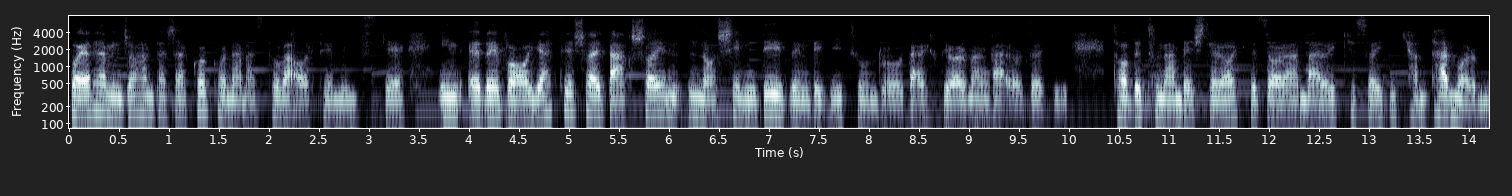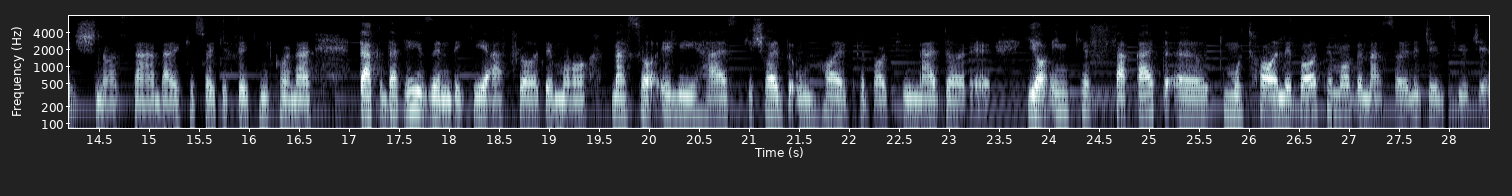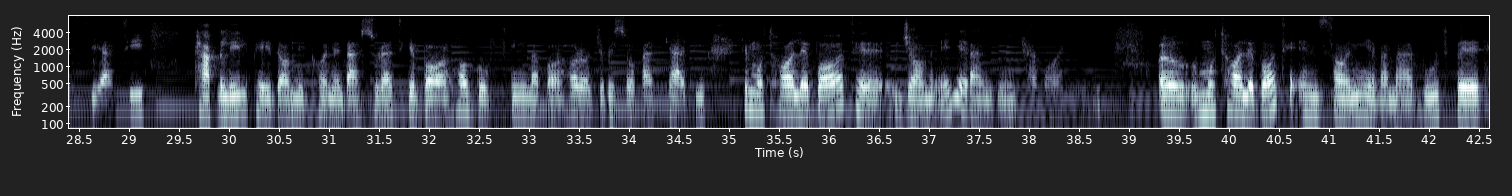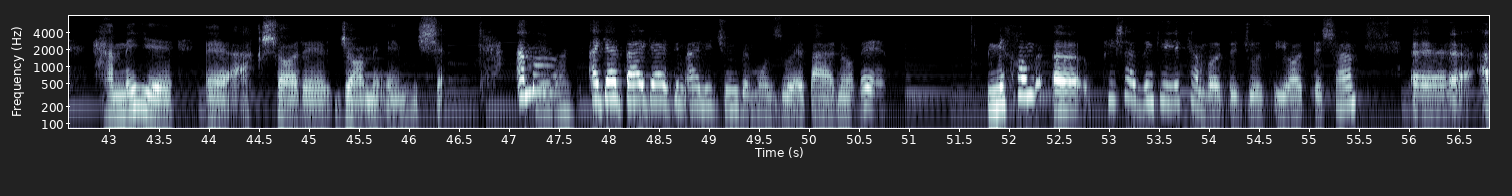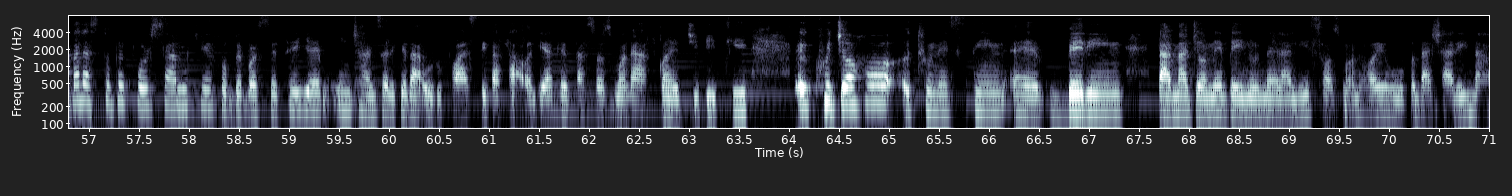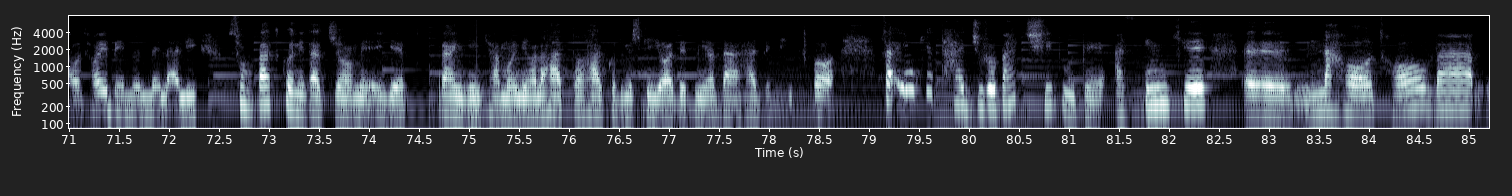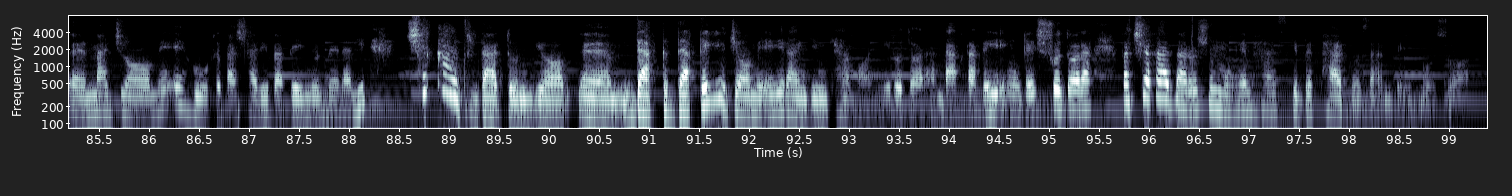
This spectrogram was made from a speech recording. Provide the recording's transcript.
باید همینجا هم تشکر کنم از تو و آرتمیس که این روایت شاید بخشای ناشنیده زندگیتون رو در اختیار من قرار دادی. تا بتونم به اشتراک بذارم برای کسایی که کمتر ما رو می‌شناسن برای کسایی که فکر می‌کنن دقدقه زندگی افراد ما مسائلی هست که شاید به اونها ارتباطی نداره یا اینکه فقط مطالبات ما به مسائل جنسی و جنسیتی تقلیل پیدا می‌کنه در صورتی که بارها گفتیم و بارها راجع به صحبت کردیم که مطالبات جامعه رنگین کمانی مطالبات انسانیه و مربوط به همه اقشار جامعه میشه. اما اگر برگردیم علی جون به موضوع برنامه می‌خوام پیش از اینکه یک کم وارد جزئیات بشم اول از تو بپرسم که خب به واسطه این چند سالی که در اروپا هستی و فعالیت و سازمان افغان جی بی تی کجاها تونستین برین در مجامع بین المللی سازمان های حقوق بشری نهادهای بین المللی صحبت کنید از جامعه رنگین کمانی حالا حتی هر کدومش که یادت میاد در حد تیتوار و اینکه تجربه چی بوده؟ از اینکه نهادها و مجامع حقوق بشری و بین المللی چقدر در دنیا دقدقه جامعه رنگین کمانی رو دارن دقدقه این قشر رو دارن و چقدر براشون مهم هست که بپردازن به این موضوعات؟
